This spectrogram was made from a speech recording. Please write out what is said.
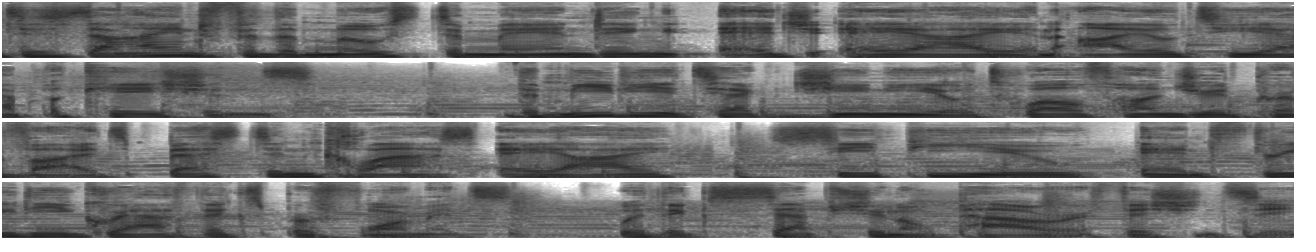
Designed for the most demanding edge AI and IoT applications, the MediaTek Genio 1200 provides best-in-class AI, CPU, and 3D graphics performance with exceptional power efficiency.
